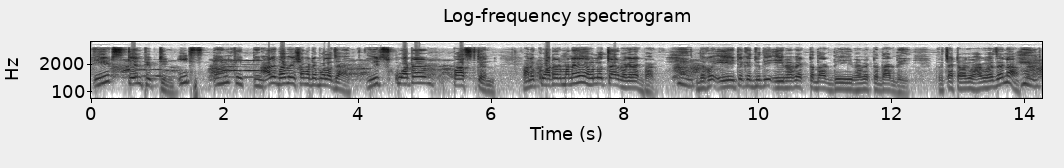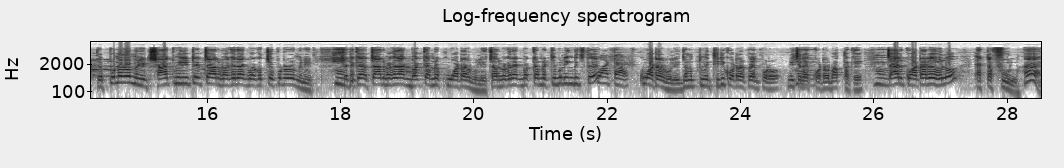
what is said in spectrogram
It's ten fifteen it's ten fifteen আরেকভাবে এই সময়টা বলা যায়। ইটস কোয়ার্টার পাস্ট টেন মানে কোয়ার্টার মানে হলো চার ভাগের এক ভাগ। হ্যাঁ। দেখো এইটাকে যদি এইভাবে একটা দাগ দিই এইভাবে একটা দাগ দিই তাহলে চারটা ভাগে ভাগ হয়ে যায় না? হ্যাঁ। তো পনেরো মিনিট ষাট মিনিটের চার ভাগের এক ভাগ হচ্ছে পনেরো মিনিট। হ্যাঁ। সেটাকে চার ভাগের এক ভাগকে আমরা কোয়ার্টার বলি। চার ভাগের এক ভাগকে আমরা কি বলি ইংরেজিতে? কোয়ার্টার বলি। যেমন তুমি থ্রি কোয়ার্টার প্যান্ট পরো নিচের এক কোয়ার্টার বাদ থাকে। চার কোয়ার্টারে হলো একটা ফুল হ্যাঁ?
